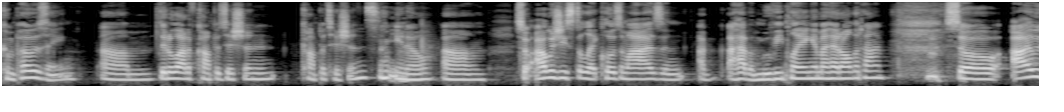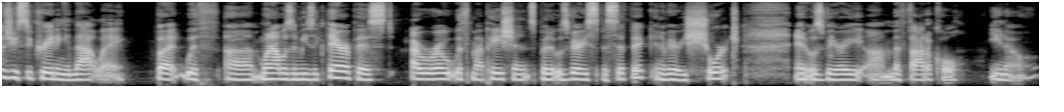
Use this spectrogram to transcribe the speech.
composing, um, did a lot of composition competitions, you know. Um, so I was used to like closing my eyes and I, I have a movie playing in my head all the time. so I was used to creating in that way. But with um, when I was a music therapist, I wrote with my patients, but it was very specific and very short, and it was very um, methodical. You know,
